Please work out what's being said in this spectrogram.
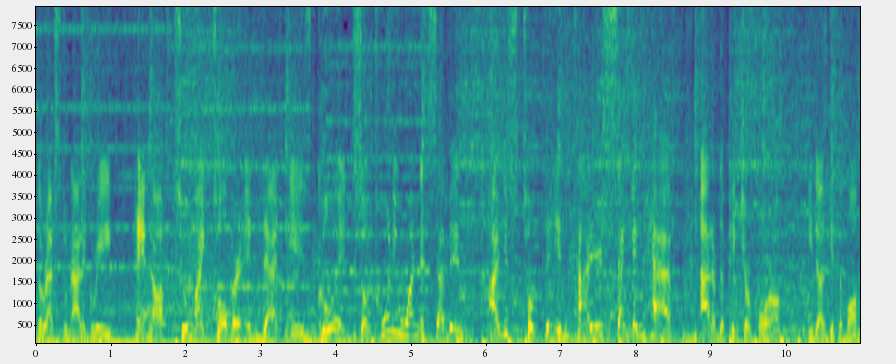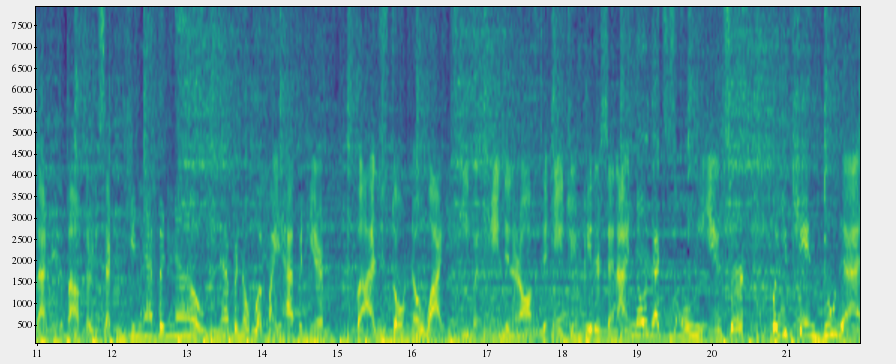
the refs do not agree. Handoff to Mike Tolbert, and that is good. So 21 to 7. I just took the entire second half out of the picture for him. He does get the ball back with about 30 seconds. You never know. You never know what might happen here. But I just don't know why he's even handing it off to Adrian Peterson. I know that's his only answer, but you can't do that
